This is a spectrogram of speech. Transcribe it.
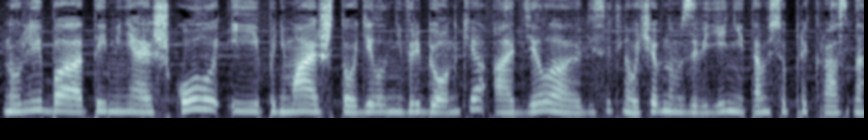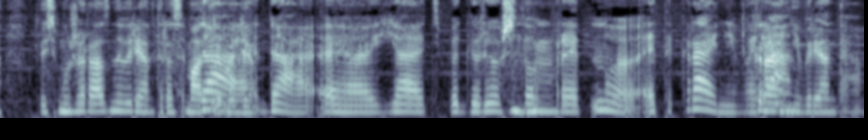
Ну, либо ты меняешь школу и понимаешь, что дело не в ребенке, а дело действительно в учебном заведении, и там все прекрасно. То есть мы же разные варианты рассматривали. Да, да, э, я тебе говорю, что Мгм. Про ну, это крайний вариант. Крайний вариант. да.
